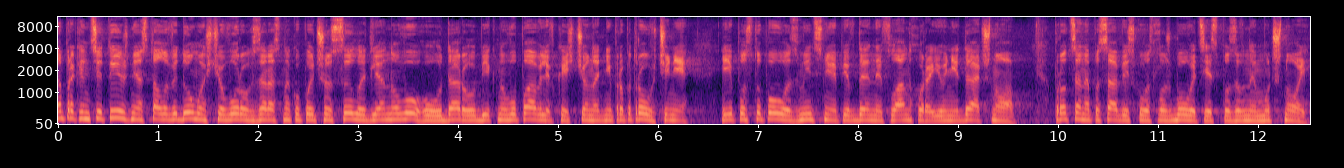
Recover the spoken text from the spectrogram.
Наприкінці тижня стало відомо, що ворог зараз накопичує сили для нового удару у бік Новопавлівки, що на Дніпропетровщині, і поступово зміцнює південний фланг у районі Дачного. Про це написав військовослужбовець із позивним Мучной.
